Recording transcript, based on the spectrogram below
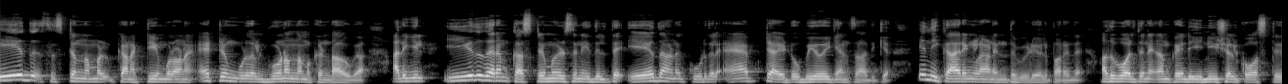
ഏത് സിസ്റ്റം നമ്മൾ കണക്ട് ചെയ്യുമ്പോഴാണ് ഏറ്റവും കൂടുതൽ ഗുണം നമുക്ക് ഉണ്ടാവുക അല്ലെങ്കിൽ ഏത് തരം കസ്റ്റമേഴ്സിന് ഇതിലത്തെ ഏതാണ് കൂടുതൽ ആപ്റ്റായിട്ട് ഉപയോഗിക്കാൻ സാധിക്കുക? എന്നീ കാര്യങ്ങളാണ് ഇന്നത്തെ വീഡിയോയിൽ പറയുന്നത്. അതുപോലെ തന്നെ നമുക്ക് അതിന്റെ ഇനീഷ്യൽ കോസ്റ്റ്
